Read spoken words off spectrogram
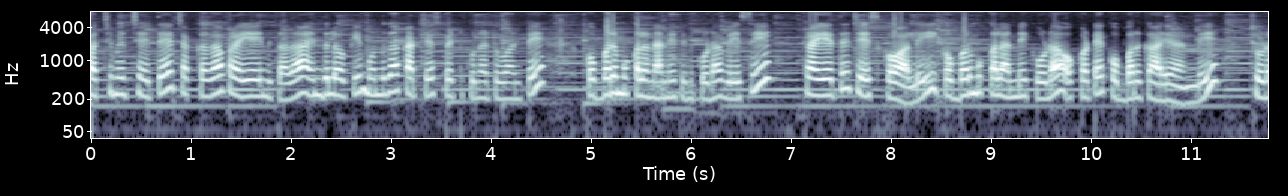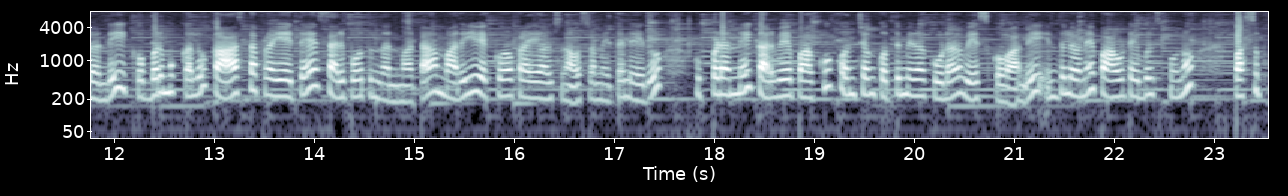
పచ్చిమిర్చి అయితే చక్కగా ఫ్రై అయింది కదా. ఇందులోకి ముందుగా కట్ చేసి పెట్టుకున్నటువంటి కొబ్బరి ముక్కలన్నిటిని కూడా వేసి ఫ్రై అయితే చేసుకోవాలి. ఈ కొబ్బరి ముక్కలన్నీ కూడా ఒక్కటే కొబ్బరికాయ అండి. చూడండి ఈ కొబ్బరి ముక్కలు కాస్త ఫ్రై అయితే సరిపోతుందన్నమాట. మరీ ఎక్కువ ఫ్రై అవ్వాల్సిన అవసరం అయితే లేదు. కుప్పడన్ని కరివేపాకు కొంచెం కొత్తిమీర కూడా వేసుకోవాలి. ఇందులోనే పావు టేబుల్ స్పూను పసుపు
